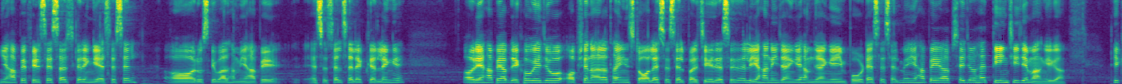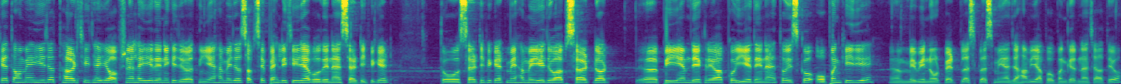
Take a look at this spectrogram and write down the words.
यहाँ पे फिर से सर्च करेंगे एसएसएल और उसके बाद हम यहाँ पे एस सेलेक्ट कर लेंगे। और यहाँ पे आप देखोगे जो ऑप्शन आ रहा था install S S L purchase S S L यहाँ नहीं जाएँगे, हम जाएँगे इंपोर्ट एस एस एल में। यहाँ पे आपसे जो है तीन चीज़ें मांगेगा। ठीक है तो हमें ये जो थर्ड चीज़ है, ये ऑप्शनल है, ये देने की ज़रूरत नहीं है। हमें जो सबसे पहली चीज़ है, वो देना है सर्टिफिकेट तो सर्टिफिकेट में हमें ये जो आप सर्ट डॉट पी एम देख रहे हो, आपको ये देना है तो इसको ओपन कीजिए मे बी नोट पैड प्लस प्लस में या जहाँ भी आप ओपन करना चाहते हो।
